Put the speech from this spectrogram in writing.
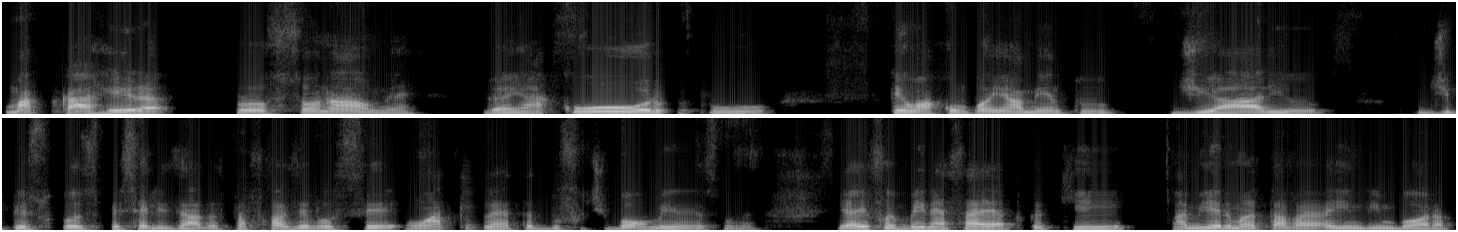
uma carreira profissional, né? Ganhar corpo, ter um acompanhamento diário de pessoas especializadas para fazer você um atleta do futebol mesmo, né? E aí foi bem nessa época que a minha irmã estava indo embora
